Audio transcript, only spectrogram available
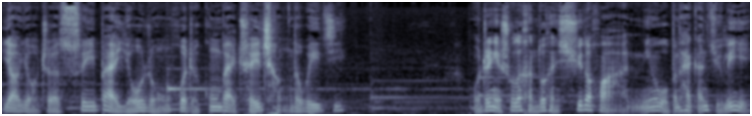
要有着虽败犹荣或者功败垂成的危机。我这里说了很多很虚的话，因为我不太敢举例。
